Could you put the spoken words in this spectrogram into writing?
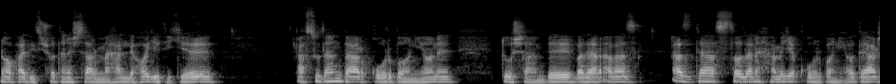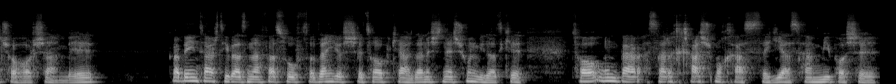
ناپدید شدنش در محله های دیگه افزودن بر قربانیان دوشنبه و در عوض از دست دادن همه قربانی ها در چهارشنبه و به این ترتیب از نفس افتادن یا شتاب کردنش نشون می‌داد که تا اون بر اثر خشم و خستگی از هم میپاشه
